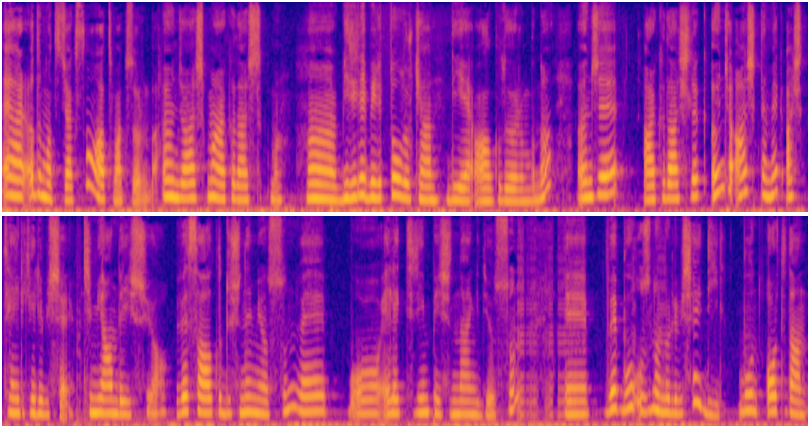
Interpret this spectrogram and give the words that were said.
Eğer adım atacaksa o atmak zorunda. Önce aşk mı arkadaşlık mı? Ha, biriyle birlikte olurken diye algılıyorum bunu. Önce arkadaşlık, önce aşk demek aşk tehlikeli bir şey. Kimyan değişiyor ve sağlıklı düşünemiyorsun ve o elektriğin peşinden gidiyorsun ee, ve bu uzun ömürlü bir şey değil. Bu ortadan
